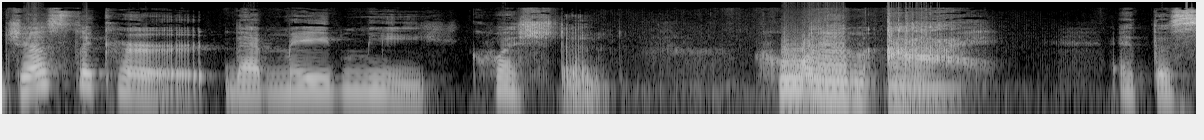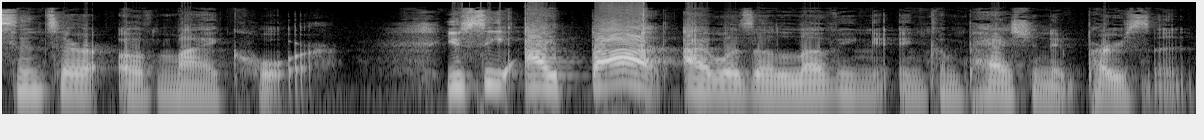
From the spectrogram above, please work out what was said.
just occurred that made me question who hmm. am I at the center of my core? You see, I thought I was a loving and compassionate person.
